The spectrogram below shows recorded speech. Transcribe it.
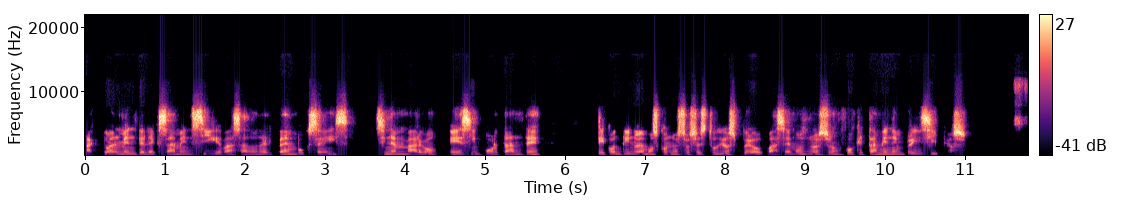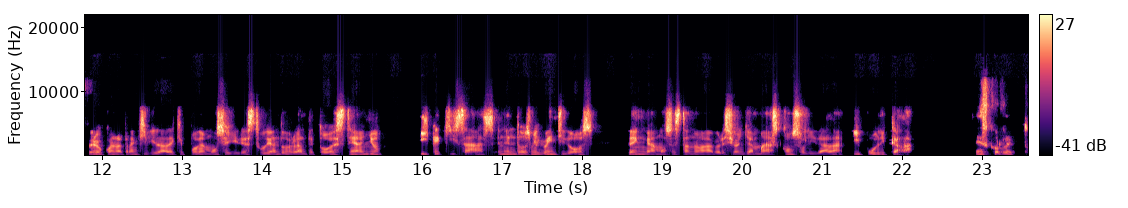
Actualmente el examen sigue basado en el PEMBOK 6. Sin embargo, es importante que continuemos con nuestros estudios, pero basemos nuestro enfoque también en principios, pero con la tranquilidad de que podemos seguir estudiando durante todo este año y que quizás en el 2022 tengamos esta nueva versión ya más consolidada y publicada. Es correcto.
